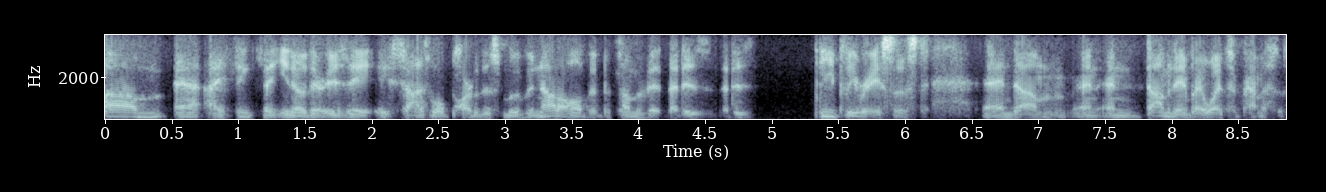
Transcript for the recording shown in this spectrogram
Um, and I think that you know there is a, a sizable part of this movement, not all of it, but some of it that is that is deeply racist and um, and, and dominated by white supremacists.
